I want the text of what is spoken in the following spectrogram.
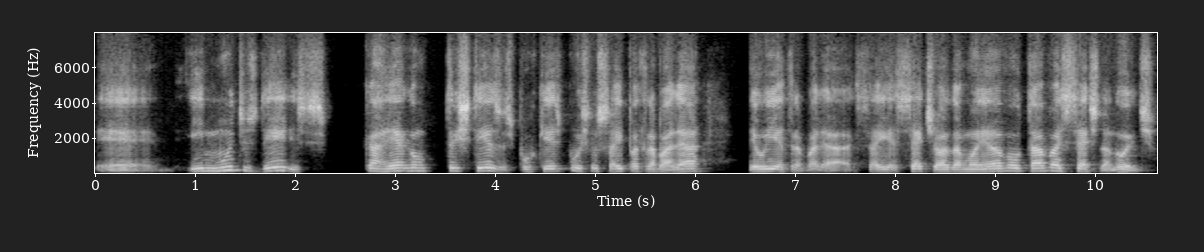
é, e muitos deles carregam tristezas, porque, poxa, eu saí para trabalhar, eu ia trabalhar, saía às sete horas da manhã, voltava às sete da noite.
